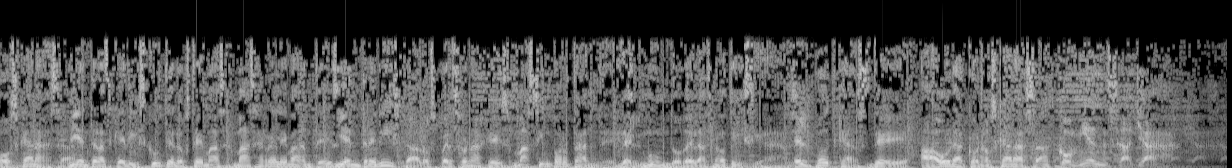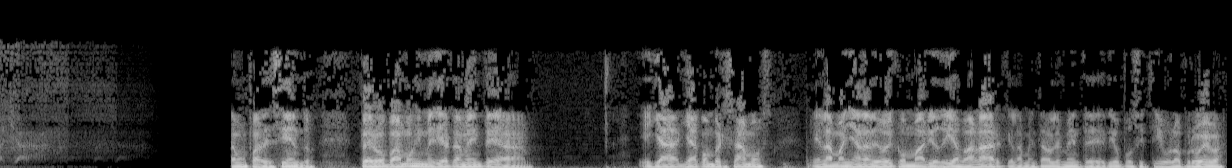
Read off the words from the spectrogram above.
Oscar Aza mientras que discute los temas más relevantes y entrevista a los personajes más importantes del mundo de las noticias. El podcast de Ahora con Oscar Aza comienza ya. Estamos padeciendo, pero vamos inmediatamente a ya ya conversamos en la mañana de hoy con Mario Díaz Valar, que lamentablemente dio positivo la prueba.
